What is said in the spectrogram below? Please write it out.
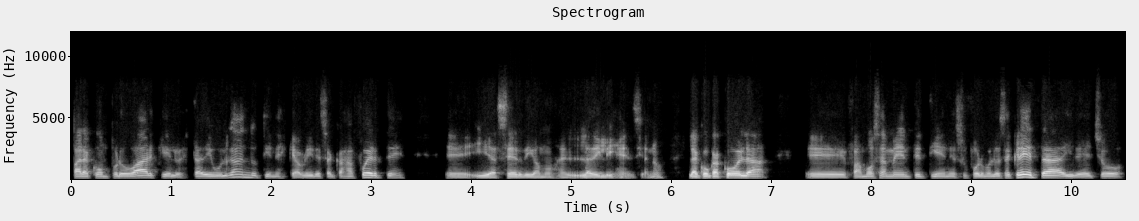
para comprobar que lo está divulgando, tienes que abrir esa caja fuerte eh, y hacer, digamos, la diligencia, ¿no? La Coca-Cola eh, famosamente tiene su fórmula secreta y de hecho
